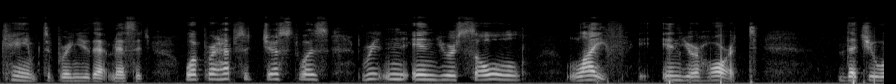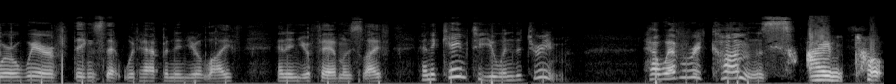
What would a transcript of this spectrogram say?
came to bring you that message. Or perhaps it just was written in your soul life, in your heart, that you were aware of things that would happen in your life and in your family's life, and it came to you in the dream. However it comes. I'm to-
